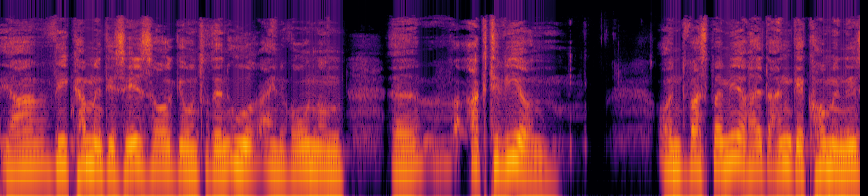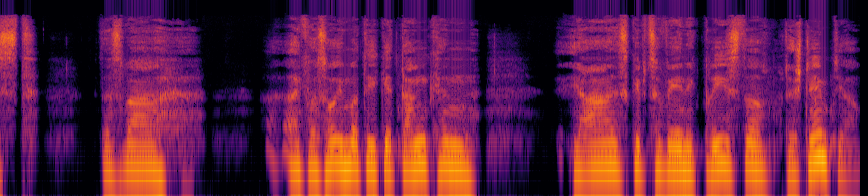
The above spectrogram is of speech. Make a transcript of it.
ja, wie kann man die Seelsorge unter den Ureinwohnern äh, aktivieren? Und was bei mir halt angekommen ist, das war einfach so immer die Gedanken, ja, es gibt zu wenig Priester, das stimmt ja.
